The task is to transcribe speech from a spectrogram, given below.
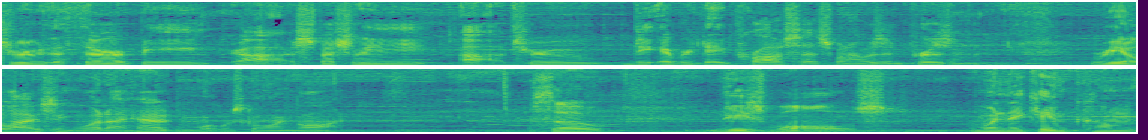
through the therapy, uh, especially uh, through the everyday process when I was in prison, realizing what I had and what was going on. So these walls, when they came come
